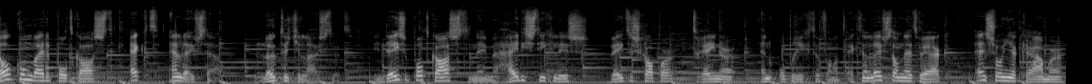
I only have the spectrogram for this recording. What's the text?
Welkom bij de podcast Act en Leefstijl. Leuk dat je luistert. In deze podcast nemen Heidi Stieglis, wetenschapper, trainer en oprichter van het Act en Leefstijl Netwerk, en Sonja Kramer,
